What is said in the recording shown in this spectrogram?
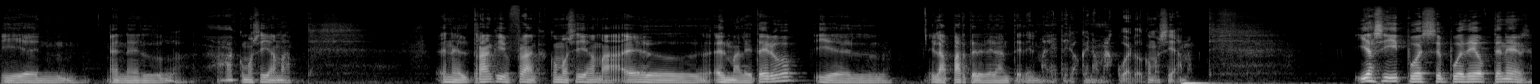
Y en, en el, ah, ¿cómo se llama? En el trunk y frank, ¿cómo se llama? El, el maletero y, el, y la parte de delante del maletero, que no me acuerdo cómo se llama. Y así pues se puede obtener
